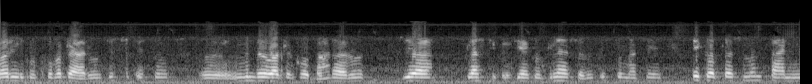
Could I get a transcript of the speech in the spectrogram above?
नरिवलको खोपटाहरू त्यस्तो त्यस्तो मिनरल वाटरको भाँडाहरू या प्लास्टिकको चियाको गिलासहरू त्यस्तोमा चाहिँ एक हप्तासम्म पानी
